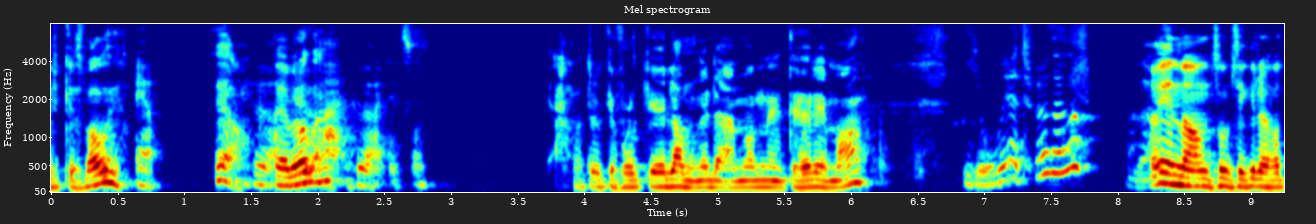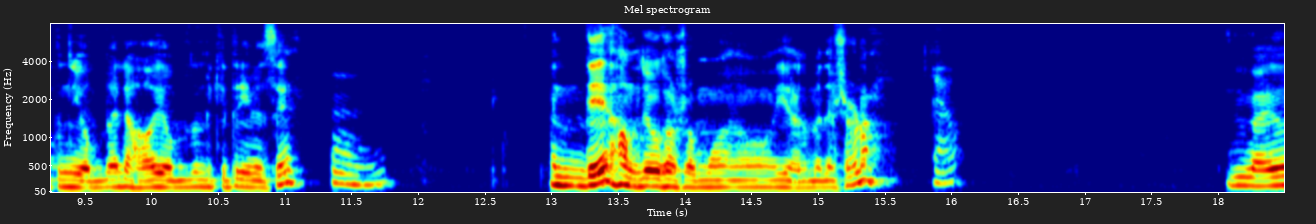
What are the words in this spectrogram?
yrkesvalg. Ja. Ja, Hun det er bra, hun er, hun er litt sånn. Ja, jeg tror ikke folk lander der man egentlig hører hjemme. Jo, jeg tror det, da. Det er jo en eller annen som sikkert har hatt en jobb eller har jobb de ikke trives i. Mm. Men det handler jo kanskje om å, gjøre det med deg sjøl, da. Ja. Du er jo,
